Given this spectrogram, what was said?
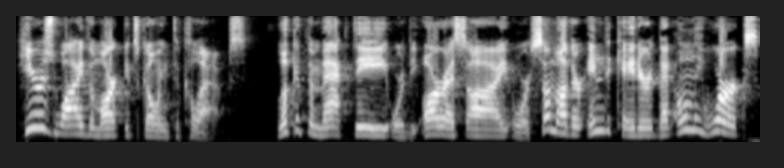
here's why the market's going to collapse, look at the MACD or the RSI or some other indicator that only works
